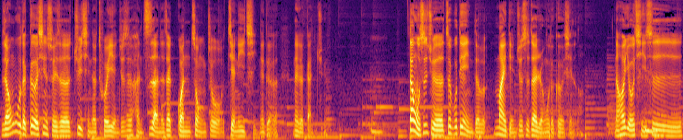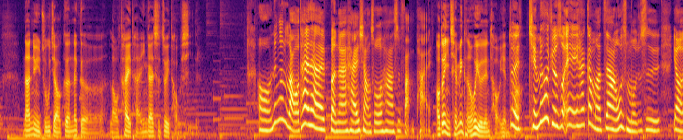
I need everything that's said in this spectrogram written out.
人物的个性随着剧情的推演，就是很自然的在观众就建立起那个那个感觉。嗯，但我是觉得这部电影的卖点就是在人物的个性了，然后尤其是。嗯男女主角跟那个老太太应该是最讨喜的。哦，那个老太太本来还想说她是反派。哦，对，你前面可能会有点讨厌她。对，前面会觉得说，哎、欸，她干嘛这样？为什么就是要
